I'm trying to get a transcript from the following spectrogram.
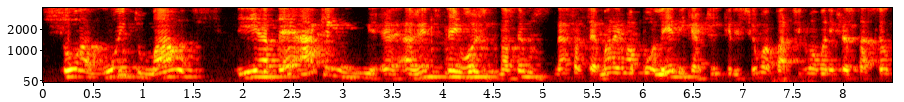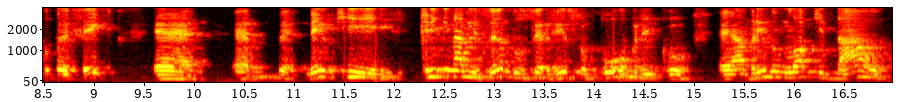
soa muito mal. E até há quem. É, a gente tem hoje, nós temos nessa semana uma polêmica aqui em Criciúma, a partir de uma manifestação do prefeito, é, é, meio que criminalizando o serviço público, é, abrindo um lockdown,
